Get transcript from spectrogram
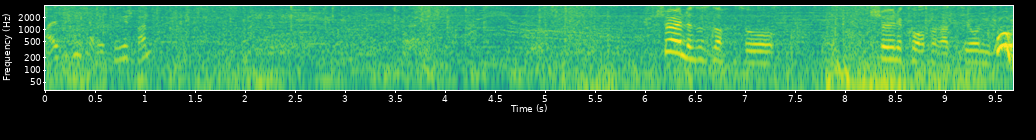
weiß es nicht, aber ich bin gespannt. Schön, dass es noch so schöne Kooperationen gibt. Huh.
